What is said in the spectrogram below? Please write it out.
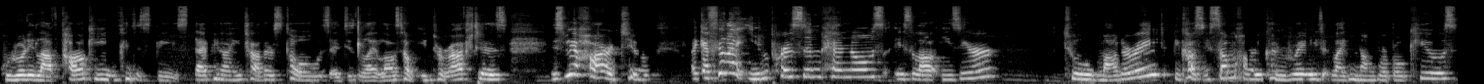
who really love talking, you can just be stepping on each other's toes and just like lots of interruptions. It's really hard to like. I feel like in-person panels is a lot easier to moderate because somehow you can read like nonverbal cues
